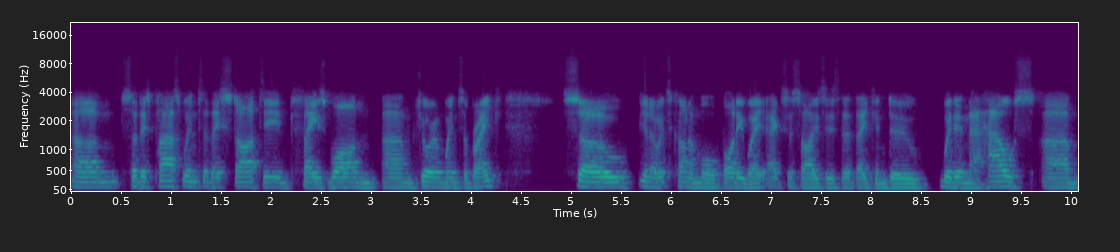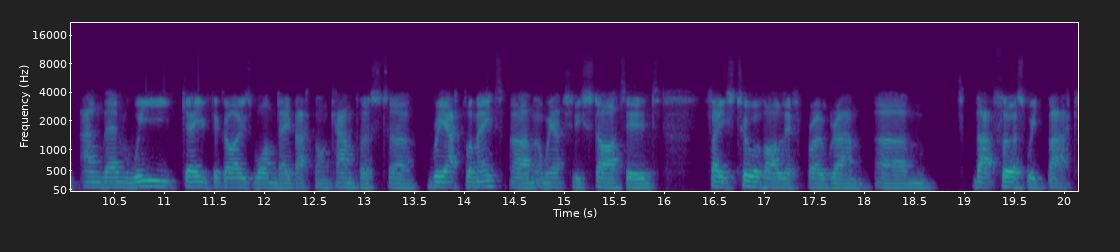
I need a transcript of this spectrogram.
Um, so this past winter they started phase one um, during winter break. So, you know, it's kind of more body weight exercises that they can do within their house. Um, and then we gave the guys one day back on campus to reacclimate. Um, and we actually started phase two of our lift program um, that first week back.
